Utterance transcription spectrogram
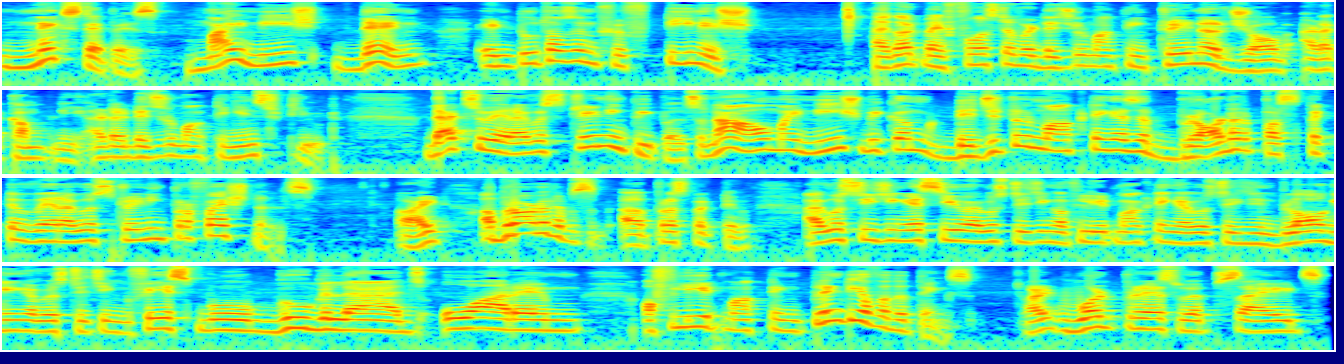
next step is my niche then in 2015ish I got my first ever digital marketing trainer job at a company at a digital marketing institute. That's where I was training people. So now my niche become digital marketing as a broader perspective where I was training professionals. All right a broader uh, perspective. I was teaching seo i was teaching affiliate marketing i was teaching blogging i was teaching facebook google ads orm affiliate marketing plenty of other things. All right wordpress websites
